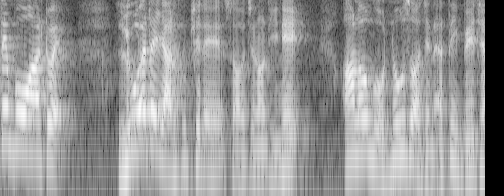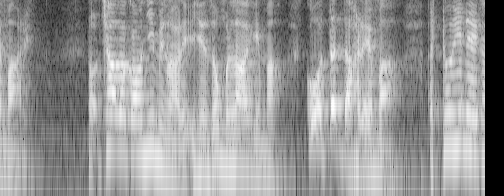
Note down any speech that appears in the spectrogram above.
သင်ဘဝအတွက် လိုအပ်တဲ့ຢာတစ်ခုဖြစ်တယ်ဆိုတော့ကျွန်တော်ဒီနေ့အားလုံးကိုနှိုးဆော်ခြင်းနဲ့အသိပေးခြင်းပါတယ်။နော်အခြားသောကောင်းကြီးမင်္ဂလာတွေအရင်ဆုံးမလာခင်မှာကိုယ်အသက်တာထဲမှာအတွင်းထဲက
